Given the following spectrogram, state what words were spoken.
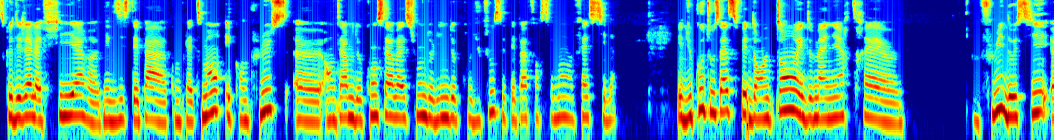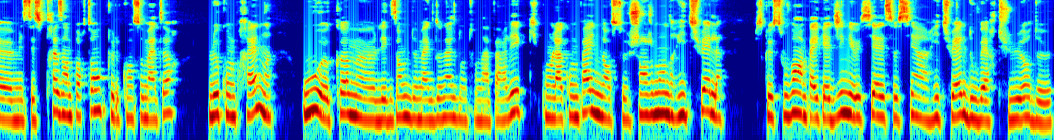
parce que déjà la filière euh, n'existait pas complètement, et qu'en plus, en termes de conservation de lignes de production, c'était pas forcément facile. Et du coup, tout ça se fait dans le temps et de manière très fluide aussi, mais c'est très important que le consommateur le comprenne ou comme l'exemple de McDonald's dont on a parlé, qu'on l'accompagne dans ce changement de rituel puisque souvent un packaging est aussi associé à un rituel d'ouverture, de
